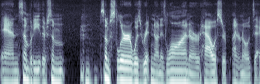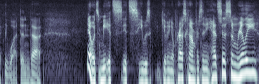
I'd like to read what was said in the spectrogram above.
and somebody there's some some slur was written on his lawn or house or I don't know exactly what, and uh, you know it's me it's it's he was giving a press conference and he had some really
